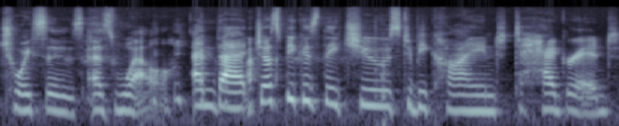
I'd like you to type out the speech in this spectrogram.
choices as well. And that just because they choose to be kind to Hagrid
